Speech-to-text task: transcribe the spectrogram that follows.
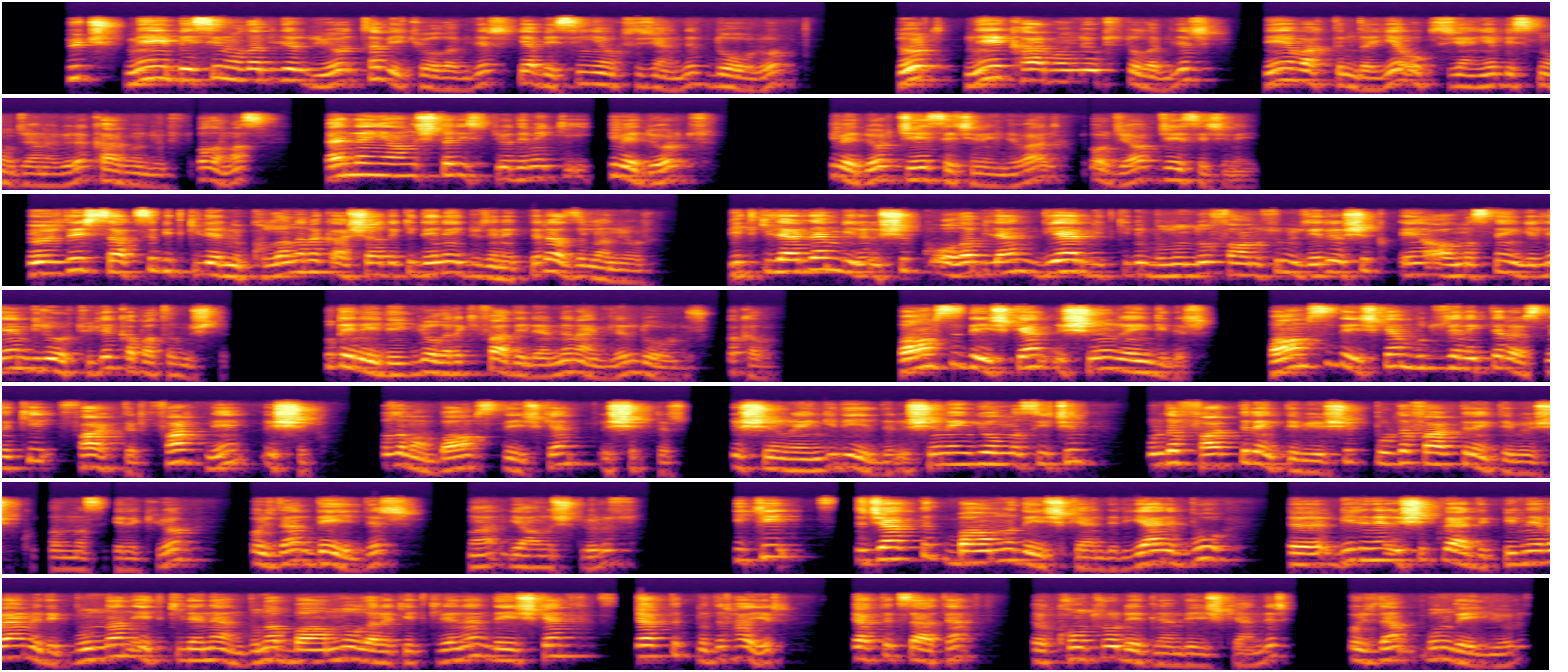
3. M besin olabilir diyor. Tabii ki olabilir. Ya besin ya oksijendir. Doğru. 4. N karbondioksit olabilir. N'ye baktığımda ya oksijen ya besin olacağına göre karbondioksit olamaz. Benden yanlışları istiyor. Demek ki 2 ve 4. 2 ve 4 C seçeneğinde var. Doğru cevap C seçeneği. Özdeş saksı bitkilerini kullanarak aşağıdaki deney düzenekleri hazırlanıyor. Bitkilerden biri ışık olabilen diğer bitkinin bulunduğu fanusun üzeri ışık e, almasını engelleyen bir örtüyle kapatılmıştır. Bu deneyle ilgili olarak ifadelerinden hangileri doğrudur? Bakalım. Bağımsız değişken ışığın rengidir. Bağımsız değişken bu düzenekler arasındaki farktır. Fark ne? Işık. O zaman bağımsız değişken ışıktır. Işığın rengi değildir. Işığın rengi olması için burada farklı renkte bir ışık, burada farklı renkte bir ışık kullanılması gerekiyor. O yüzden değildir. Buna yanlış diyoruz. İki, sıcaklık bağımlı değişkendir. Yani bu e, birine ışık verdik, birine vermedik. Bundan etkilenen, buna bağımlı olarak etkilenen değişken sıcaklık mıdır? Hayır. Sıcaklık zaten e, kontrol edilen değişkendir. O yüzden bunu da eliyoruz.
